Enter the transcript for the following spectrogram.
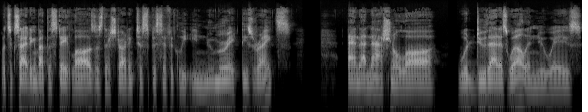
What's exciting about the state laws is they're starting to specifically enumerate these rights. And a national law would do that as well in new ways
